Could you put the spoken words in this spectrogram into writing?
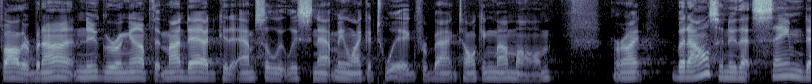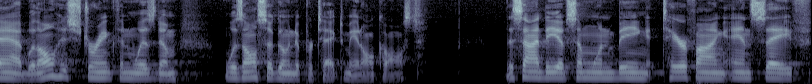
father, but I knew growing up that my dad could absolutely snap me like a twig for back talking my mom, right? But I also knew that same dad, with all his strength and wisdom, was also going to protect me at all cost. This idea of someone being terrifying and safe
